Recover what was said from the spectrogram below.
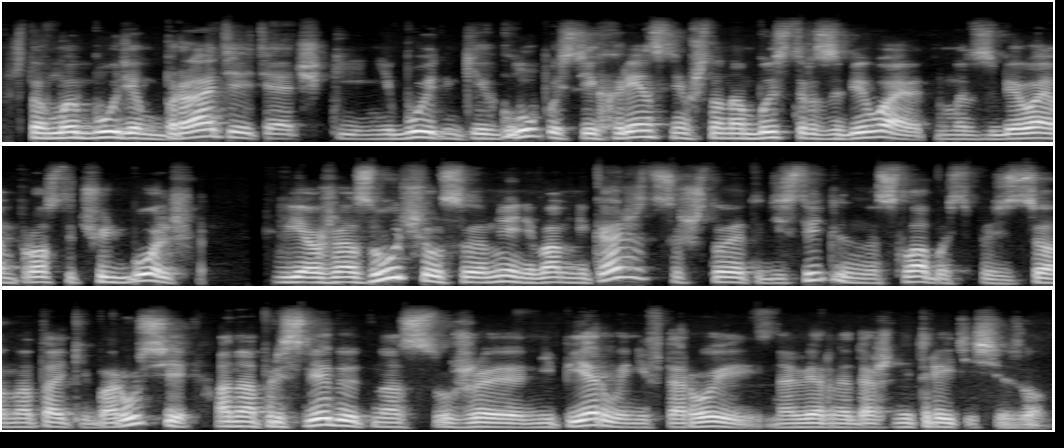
что мы будем брать эти очки, не будет никаких глупостей, хрен с ним, что нам быстро забивают, мы забиваем просто чуть больше. Я уже озвучил свое мнение. Вам не кажется, что это действительно слабость позиционной атаки Баруси? Она преследует нас уже не первый, не второй, наверное, даже не третий сезон.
